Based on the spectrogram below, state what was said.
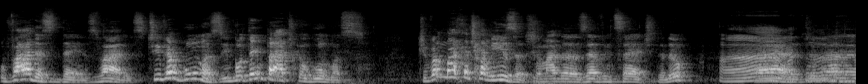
Várias ideias, várias. Tive algumas e botei em prática algumas. Tive uma marca de camisa chamada 027, entendeu? Ah, é, bacana. tive-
